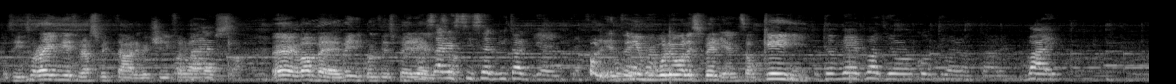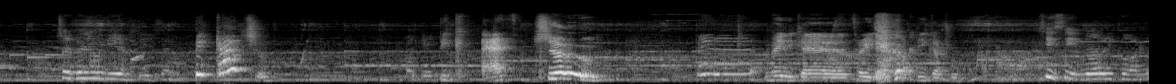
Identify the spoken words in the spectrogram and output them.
Potevi tornare indietro e aspettare invece di fare la mossa. Eh vabbè, vedi quanta Non esperienza. saresti servito a niente. Ma niente, io mi volevo l'esperienza, ok? Perché i miei nipoti non continuano a lottare. Vai. Cerca di udirti. se- Pikachu! Ok. Pikachu! Vedi che Tracy ha Pikachu. Sì, sì, lo ricordo.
